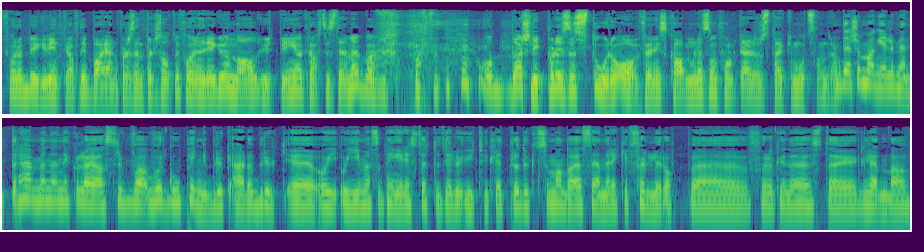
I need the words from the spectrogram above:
for å bygge vindkraft i Bayern f.eks. Så at du får en regional utbygging av kraftsystemet. Og da slipper du disse store overføringskablene som folk er så sterke motstandere av. Det er så mange elementer her, men Nikolai Astrup, hvor god pengebruk er det å, bruke, eh, å, gi masse penger i støtte til å utvikle et produkt som man da senere ikke følger opp eh, for å kunne høste gleden av?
